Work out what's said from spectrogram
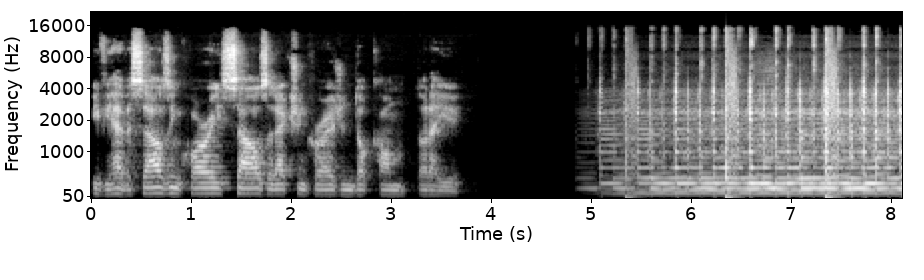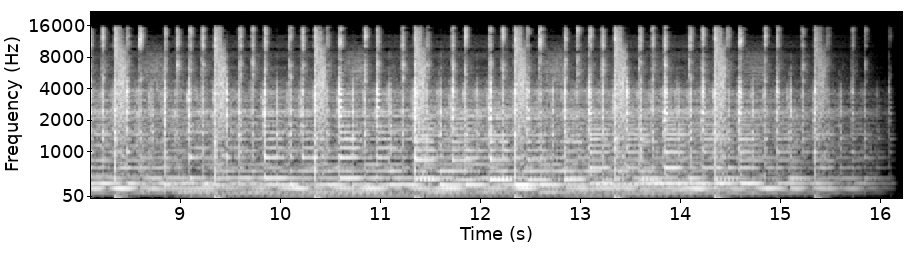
If you have a sales inquiry, sales at actioncorrosion.com.au.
